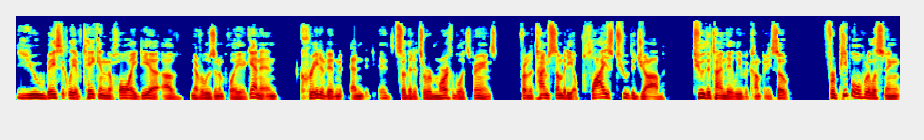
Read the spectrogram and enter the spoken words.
you basically have taken the whole idea of never lose an employee again and created it and, and it, so that it's a remarkable experience from the time somebody applies to the job to the time they leave a company. So for people who are listening,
